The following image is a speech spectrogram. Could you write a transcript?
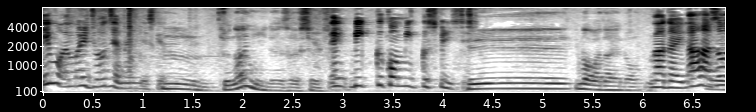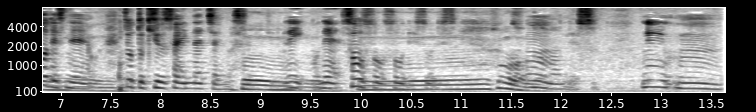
絵もあんまり上手じゃないんですけうど、ん。じゃあ何に連載してるんです？かえビッグコミックスピリッツですへえ今話題の。話題ああそうですね。うんちょっと救済になっちゃいましたけどうん。ね一個ね。そうそうそうですそうです。ん。そうなんです。ねうん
